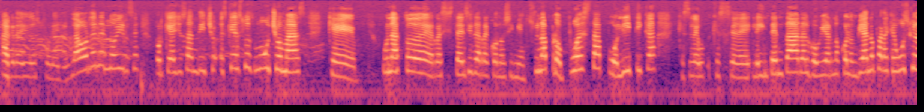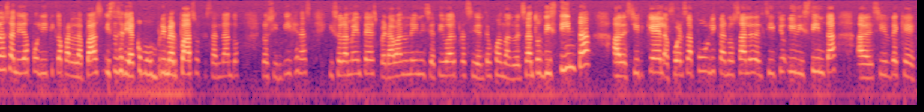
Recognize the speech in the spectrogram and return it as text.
agredidos por ellos. La orden es no irse porque ellos han dicho, es que esto es mucho más que un acto de resistencia y de reconocimiento. Es una propuesta política que se, le, intenta dar al gobierno colombiano para que busque una salida política para la paz y este sería como un primer paso que están dando los indígenas y solamente esperaban una iniciativa del presidente Juan Manuel Santos distinta a decir que la fuerza pública no sale del sitio y distinta a decir de que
